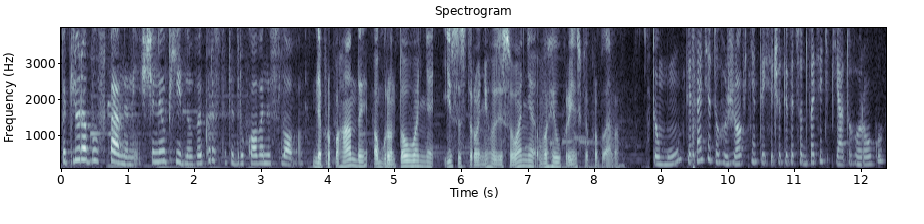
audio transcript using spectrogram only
Петлюра був впевнений, що необхідно використати друковане слово. для пропаганди, обґрунтовування і всестороннього з'ясування ваги української проблеми. Тому 15 жовтня 1925 року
